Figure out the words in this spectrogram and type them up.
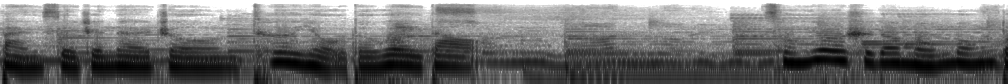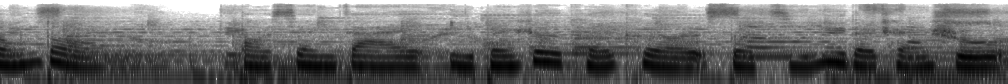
伴随着那种特有的味道。从幼时的懵懵懂懂，到现在已被热可可所给予的成熟，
